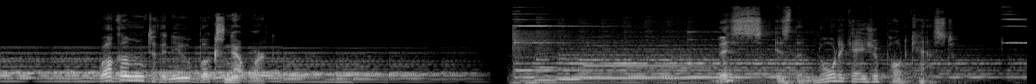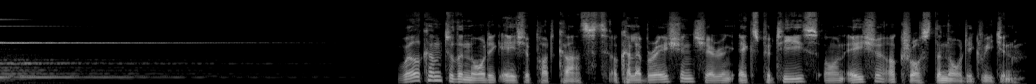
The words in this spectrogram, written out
Welcome to the New Books Network. This is the Nordic Asia Podcast. Welcome to the Nordic Asia Podcast, a collaboration sharing expertise on Asia across the Nordic region.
